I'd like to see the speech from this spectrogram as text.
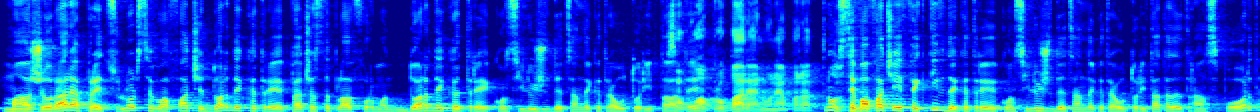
majorarea prețurilor se va face doar de către, pe această platformă doar de către Consiliul Județean, de către autoritate. Sau cu aprobarea, nu neapărat. Nu, se va face efectiv de către Consiliul Județean, de către Autoritatea de Transport,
